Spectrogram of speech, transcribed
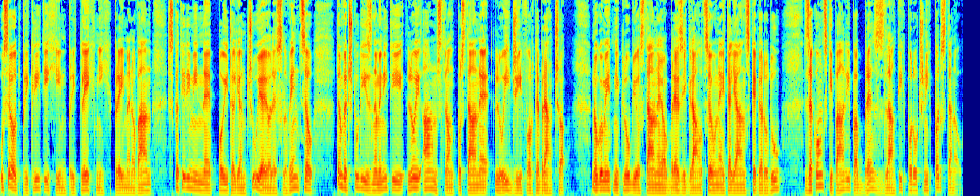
vse od prikritih in pritlehnih preimenovanj, s katerimi ne poitaljančujejo le slovencev, temveč tudi znameniti Louis Armstrong postane Luigi Fortebraccio. Nogometni klubi ostanejo brez igralcev neitalijanskega rodu, zakonski pari pa brez zlatih poročnih prstanov.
